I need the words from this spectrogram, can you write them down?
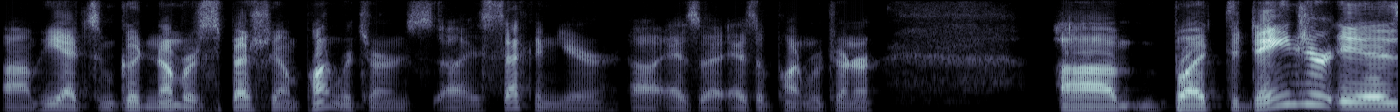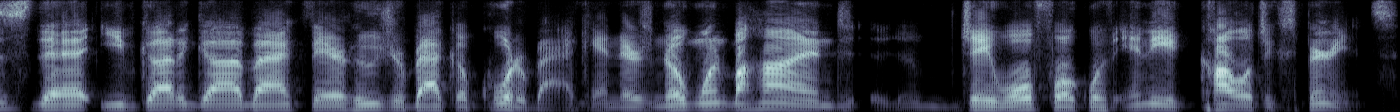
Um, he had some good numbers, especially on punt returns uh, his second year uh, as a as a punt returner. Um, but the danger is that you've got a guy back there who's your backup quarterback, and there's no one behind Jay Woolfolk with any college experience.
